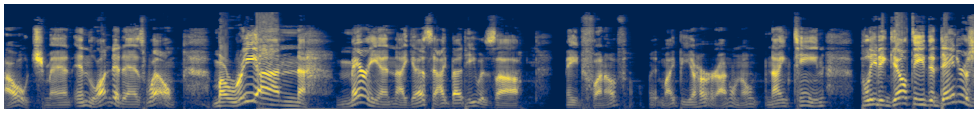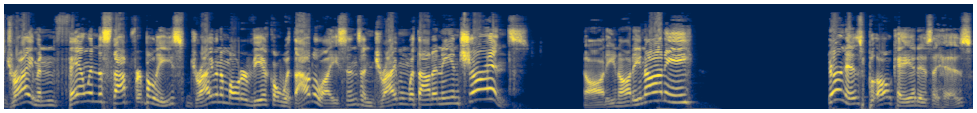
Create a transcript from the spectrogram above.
Ouch, man. In London as well. Marion, Marion, I guess. I bet he was uh, made fun of. It might be her. I don't know. 19 pleaded guilty to dangerous driving, failing to stop for police, driving a motor vehicle without a license, and driving without any insurance. Naughty, naughty, naughty. During his, okay, it is a his,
